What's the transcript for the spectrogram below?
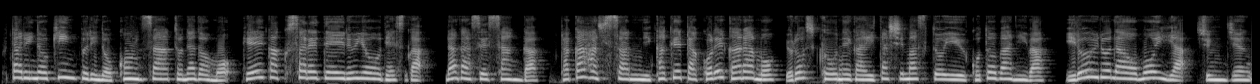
二人のキンプリのコンサートなども計画されているようですが、長瀬さんが高橋さんにかけたこれからもよろしくお願いいたしますという言葉には、いろいろな思いや春巡、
